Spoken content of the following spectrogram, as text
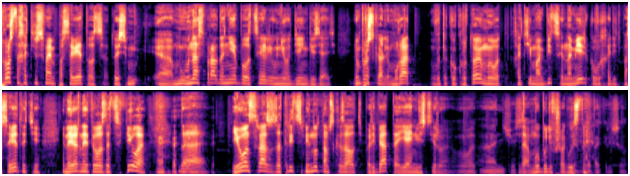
просто хотим с вами посоветоваться. То есть э, мы- у нас, правда, не было цели у него деньги взять. И мы просто сказали, Мурат, вы такой крутой, мы вот хотим амбиции на Америку выходить, посоветуйте. И, наверное, это его зацепило. Да. И он сразу за 30 минут нам сказал, типа, ребята, я инвестирую. Вот. А, ничего себе. Да, мы были в шоке. Быстро так решил.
